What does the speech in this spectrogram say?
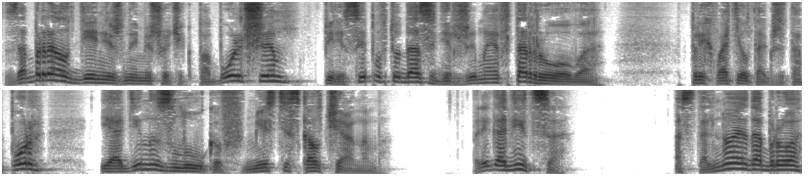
Забрал денежный мешочек побольше, пересыпав туда содержимое второго. Прихватил также топор и один из луков вместе с колчаном. Пригодится. Остальное добро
